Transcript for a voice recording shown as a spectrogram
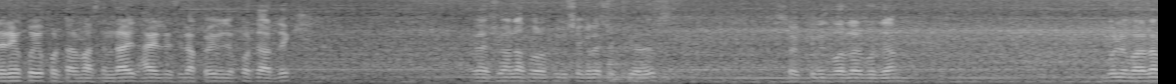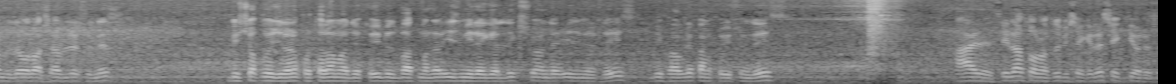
derin kuyu kurtarmasındayız. Hayırlısıyla kuyumuzu kurtardık. Ve şu anda sorumlu bir şekilde çekiyoruz. Söktüğümüz borular burada. Bu numaradan bize ulaşabilirsiniz. Birçok kuyucuların kurtaramadığı kuyu biz Batman'dan İzmir'e geldik. Şu anda İzmir'deyiz. Bir fabrikanın kuyusundayız. Ailesiyle sorunsuz bir şekilde çekiyoruz.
